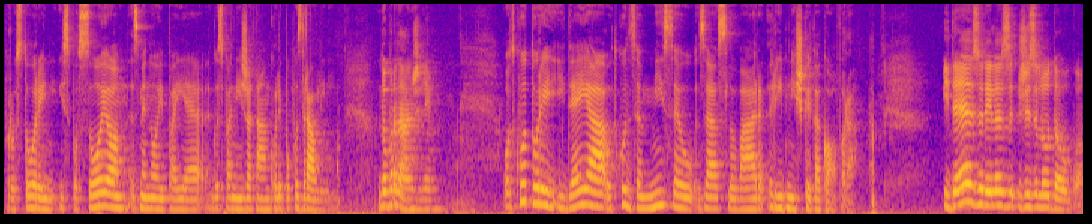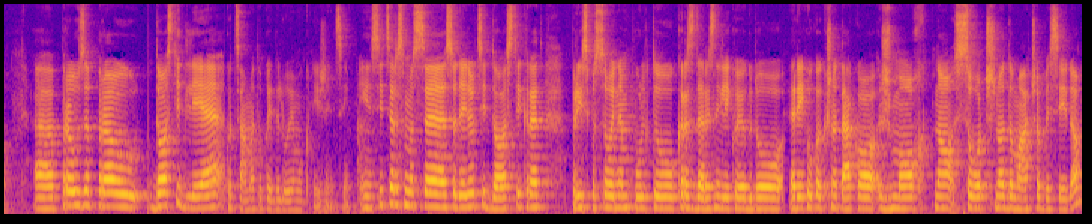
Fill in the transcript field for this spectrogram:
prostore in izposojo. Z menoj pa je gospa Neža Tanko, lepo pozdravljeni. Dobr dan, želim. Odkud torej ideja, odkud zamisel za slovar ribniškega govora? Ideja je zrela že zelo dolgo. Eh, pravzaprav, dosti dlje, kot sama tukaj delujem v knjižnici. In sicer smo se sodelavci dosti krat pri sposojnem pultu kar zdrznili, ko je kdo rekel kakšno tako žmohtno, sočno domačo besedo.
